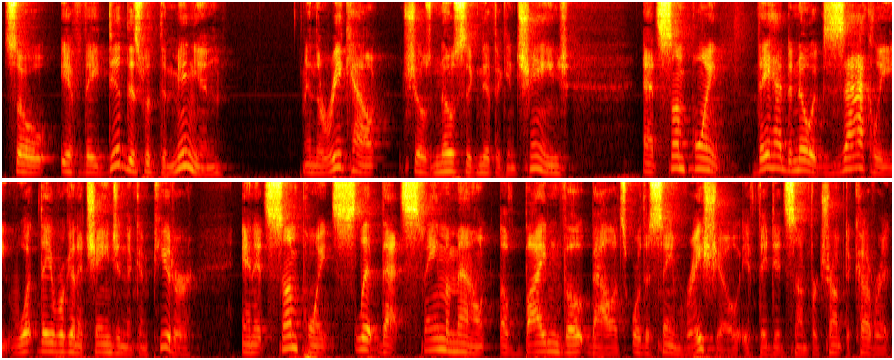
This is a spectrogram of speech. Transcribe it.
So if they did this with Dominion and the recount shows no significant change, at some point they had to know exactly what they were going to change in the computer and at some point slip that same amount of Biden vote ballots or the same ratio if they did some for Trump to cover it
